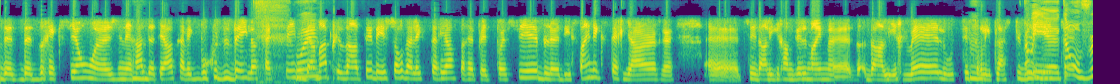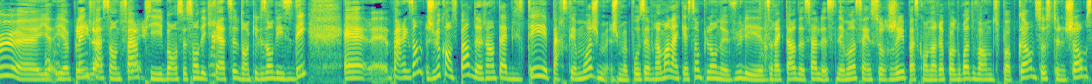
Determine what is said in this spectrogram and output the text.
de, de direction euh, générale mm. de théâtre avec beaucoup d'idées. Là. Fait évidemment, présenter des choses à l'extérieur, ça aurait pu être possible, des scènes extérieures, euh, tu sais, dans les grandes villes, même euh, dans les ruelles ou tu sais, sur mm. les places publiques. Oui, euh, quand on veut, il y, a plein de façons de faire. Puis bon, ce sont des créatifs, donc ils ont des idées. par exemple, je veux qu'on se parle de rentabilité parce que moi, je me, je me posais vraiment la question. Puis là, on a vu les directeurs de salles de cinéma s'insurger parce qu'on n'aurait pas le droit de vendre du popcorn. Ça, c'est une chose.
